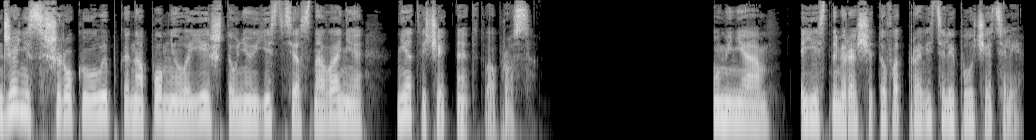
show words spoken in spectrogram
Дженнис с широкой улыбкой напомнила ей, что у нее есть все основания не отвечать на этот вопрос. «У меня есть номера счетов отправителей и получателей,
